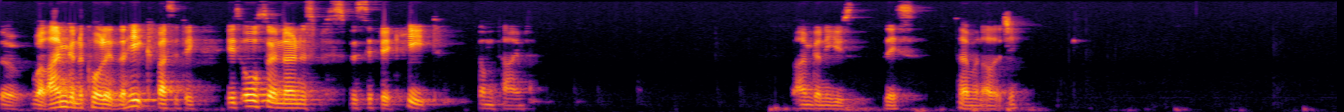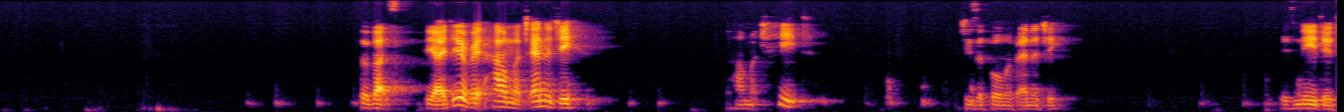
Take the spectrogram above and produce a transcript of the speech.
So, well, I'm going to call it the heat capacity. It's also known as specific heat sometimes. I'm going to use this terminology. So that's the idea of it, how much energy, how much heat, which is a form of energy, is needed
